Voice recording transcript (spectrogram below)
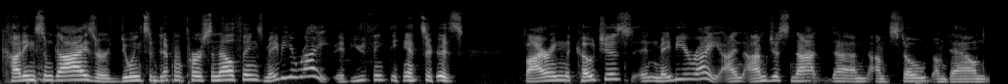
cutting some guys or doing some different personnel things, maybe you're right. If you think the answer is firing the coaches, and maybe you're right. I, I'm just not, um, I'm so, I'm down,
